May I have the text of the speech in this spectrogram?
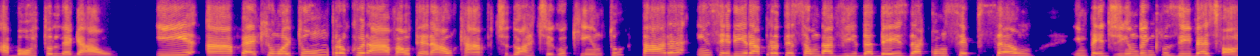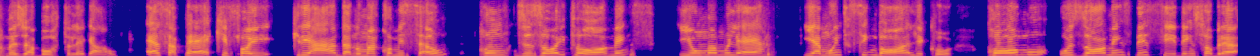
aborto legal. E a PEC 181 procurava alterar o caput do artigo 5 para inserir a proteção da vida desde a concepção, impedindo inclusive as formas de aborto legal. Essa PEC foi criada numa comissão com 18 homens e uma mulher, e é muito simbólico como os homens decidem sobre a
